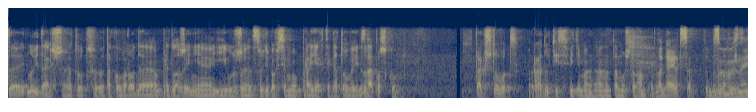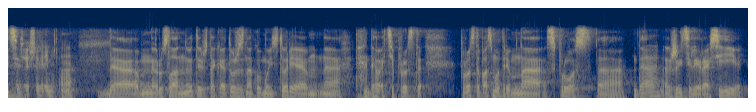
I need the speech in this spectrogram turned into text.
ну и дальше. Тут такого рода предложения и уже, судя по всему, проекты готовые к запуску. Так что вот радуйтесь, видимо, э, тому, что вам предлагается. Вы, вы знаете, в ближайшее время. Ага. Да, Руслан, ну это же такая тоже знакомая история. Э, давайте просто, просто посмотрим на спрос э, да, жителей России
